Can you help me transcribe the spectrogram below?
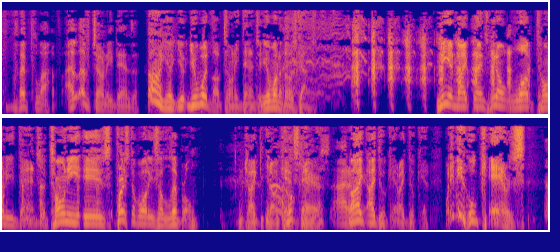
flip flop. I love Tony Danza. Oh, you, you you would love Tony Danza. You're one of those guys. Me and my friends, we don't love Tony Danza. Tony is, first of all, he's a liberal, which I, you know, I can't Who stand. cares? I Well, I. I do care. I do care. What do you mean? Who cares? Who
